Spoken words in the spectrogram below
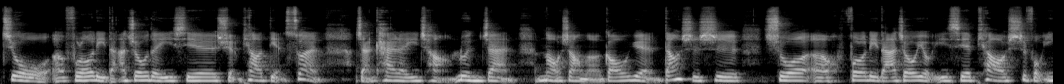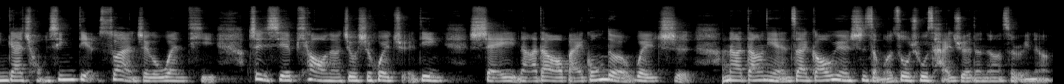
就呃佛罗里达州的一些选票点算展开了一场论战，闹上了高院。当时是说，呃，佛罗里达州有一些票是否应该重新点算这个问题，这些票呢，就是会决定谁拿到白宫的位置。那当年在高院是怎么做出裁决的？呢，Serena，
